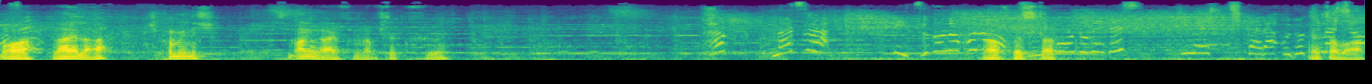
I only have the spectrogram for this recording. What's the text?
Boah, Leila. Ich komme nicht zum Angreifen, habe ich das Gefühl. Ja, Jetzt aber.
